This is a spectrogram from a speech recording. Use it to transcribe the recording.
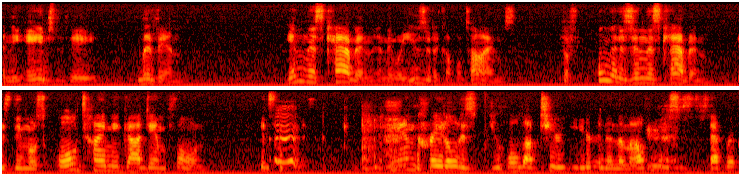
and the age that they live in, in this cabin, and they will use it a couple times, the phone that is in this cabin is the most old timey goddamn phone. It's the, the hand cradle is you hold up to your ear, and then the mouthpiece is separate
